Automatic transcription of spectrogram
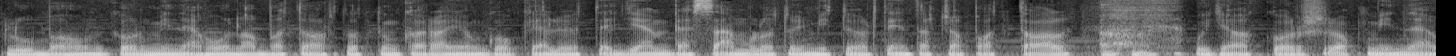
klub, amikor minden hónapban tartottunk a rajongók előtt egy ilyen beszámolót, hogy mi történt a csapattal. Aha. Ugye akkor sok minden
